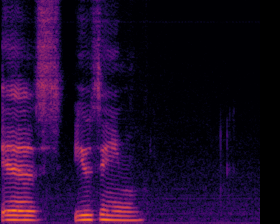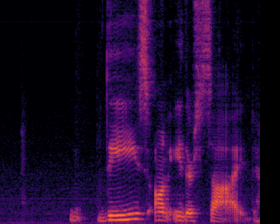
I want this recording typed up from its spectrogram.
is using these on either side.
